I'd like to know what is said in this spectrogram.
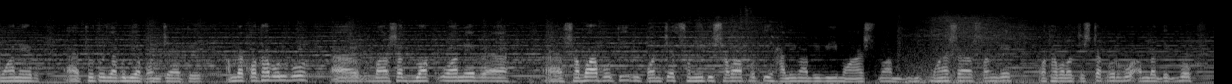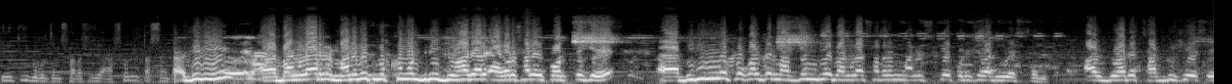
ওয়ানের ছোট জাগুলিয়া পঞ্চায়েতে। আমরা কথা বলব বারাসাত ব্লক ওয়ানের সভাপতি, পঞ্চায়েত সমিতির সভাপতি হালিমা বিবি মহাশ- মহাশয়ার সঙ্গে কথা বলার চেষ্টা করব। আমরা দেখব তিনি কি বলছেন। সরাসরি আসুন, তার সঙ্গে দিদি বাংলার মানবিক মুখ্যমন্ত্রী দু সালের পর থেকে বিভিন্ন প্রকল্পের মাধ্যম দিয়ে বাংলার সাধারণ মানুষকে পরিষেবা দিয়ে এসছেন। আর দু হাজার ছাব্বিশে এসে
